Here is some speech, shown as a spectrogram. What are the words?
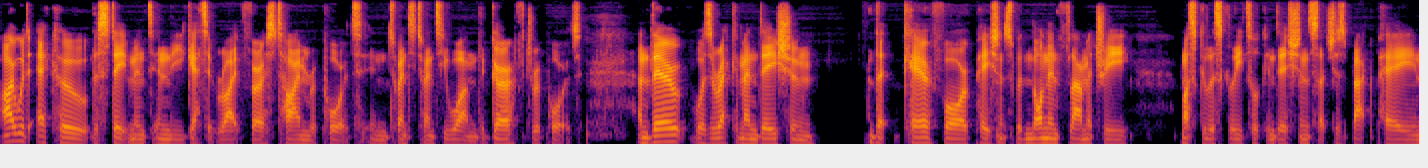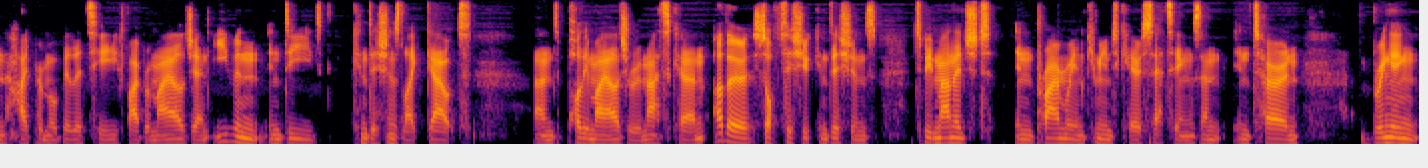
I would echo the statement in the Get It Right First Time report in 2021, the GIRFT report. And there was a recommendation that care for patients with non inflammatory musculoskeletal conditions such as back pain, hypermobility, fibromyalgia, and even indeed conditions like gout and polymyalgia rheumatica and other soft tissue conditions to be managed in primary and community care settings, and in turn, bringing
